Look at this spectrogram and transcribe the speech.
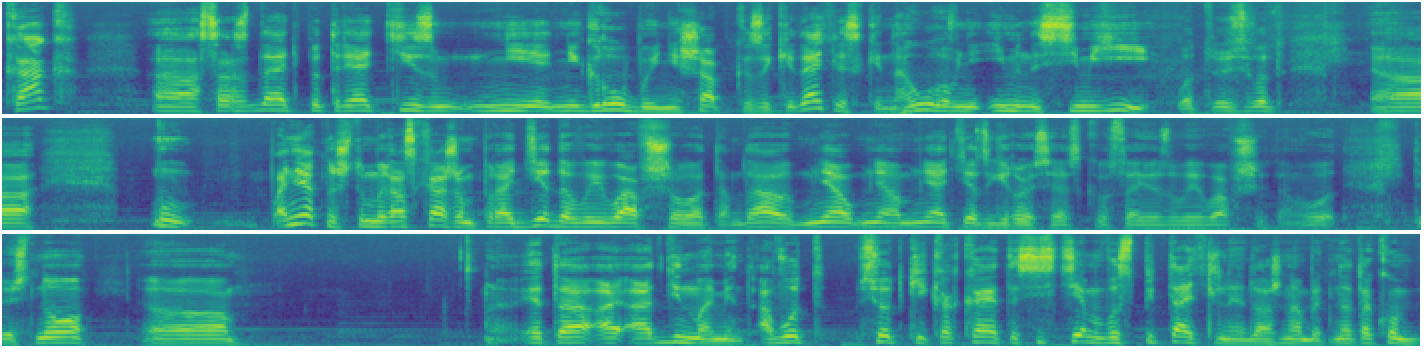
как создать патриотизм не, не грубый, не шапкозакидательский на уровне именно семьи. Вот, то есть вот, э, ну, понятно, что мы расскажем про деда воевавшего, там, да, у меня, у меня, у меня отец герой Советского Союза воевавший, там, вот. То есть, но э, это один момент. А вот все-таки какая-то система воспитательная должна быть на таком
